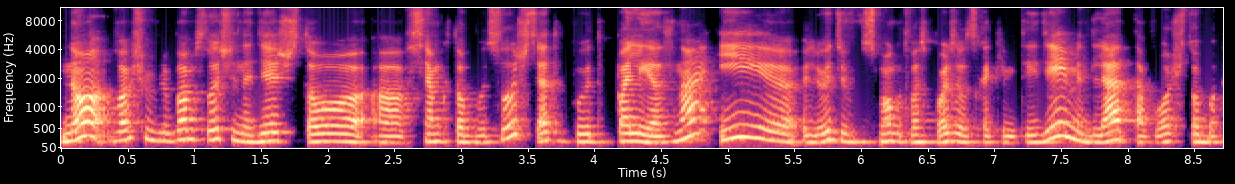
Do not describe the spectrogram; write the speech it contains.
Но, в общем, в любом случае, надеюсь, что а, всем, кто будет слушать, это будет полезно, и люди смогут воспользоваться какими-то идеями для того, чтобы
